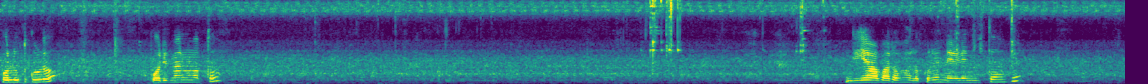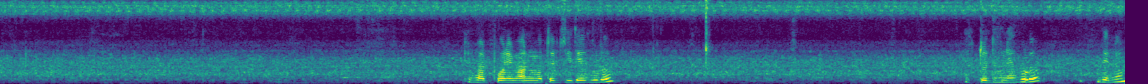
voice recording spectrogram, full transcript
হলুদ গুঁড়ো, পরিমাণ মতো। দিয়ে আবারও ভালো করে নেড়ে নিতে হবে। এবার পরিমাণ মতো জিরে গুঁড়ো, একটু ধনে গুঁড়ো দিলাম।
